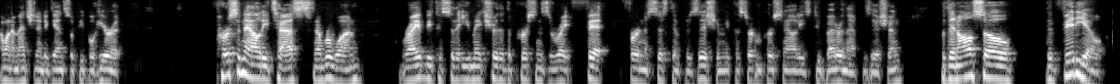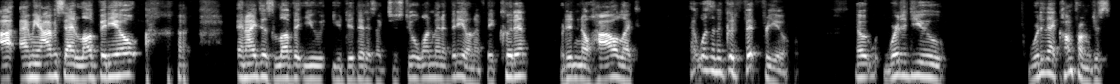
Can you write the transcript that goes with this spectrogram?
I want to mention it again so people hear it personality tests, number one, right? Because so that you make sure that the person's the right fit for an assistant position because certain personalities do better in that position. But then also the video. I, I mean, obviously I love video and I just love that you, you did that as like, just do a one minute video. And if they couldn't or didn't know how, like that wasn't a good fit for you. Now, where did you, where did that come from? Just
